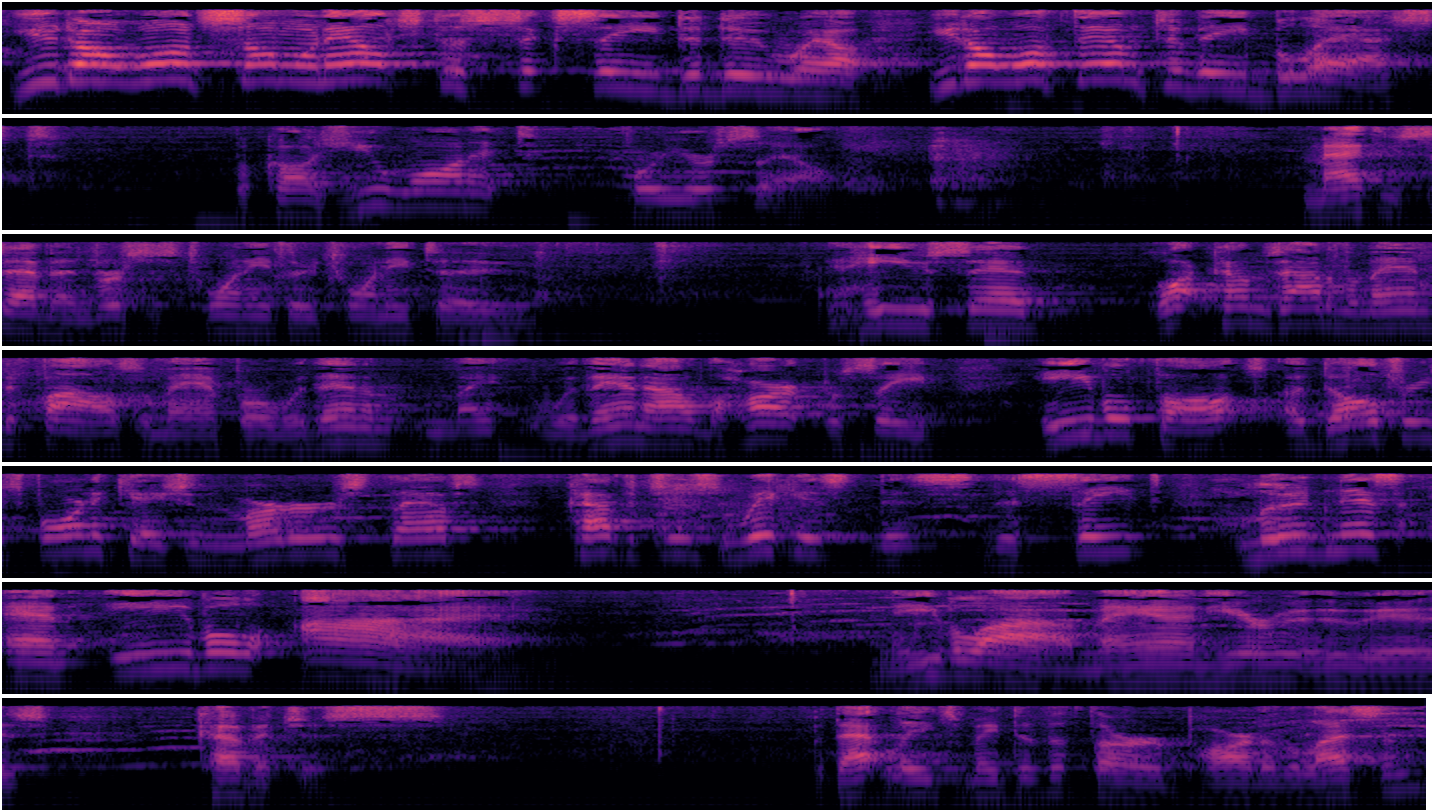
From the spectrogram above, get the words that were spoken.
You don't want someone else to succeed, to do well. You don't want them to be blessed because you want it for yourself. Matthew 7, verses 20 through 22. And he who said, What comes out of a man defiles a man, for within, within out of the heart proceed evil thoughts, adulteries, fornications, murders, thefts, covetousness, wickedness, deceit, lewdness, and evil eye. An evil eye, man here who is covetous. But that leads me to the third part of the lesson,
